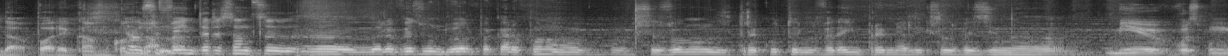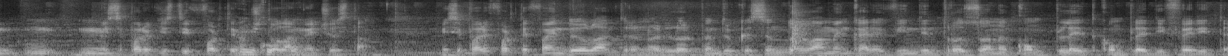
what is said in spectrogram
Da, pare cam O să condamnat. fie interesant să uh, revezi un duel pe care până sezonul trecut îl vedeai în Premier League, să-l vezi în... Uh, Mie, vă spun, m- mi se pare o chestie foarte În mișto cupă. la meciul ăsta. Mi se pare foarte fain duelul antrenorilor pentru că sunt doi oameni care vin dintr-o zonă complet, complet diferită.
